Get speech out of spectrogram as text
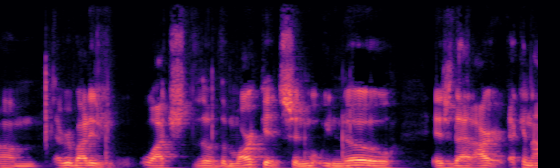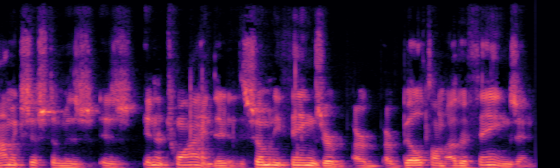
Um, everybody's watched the, the markets, and what we know is that our economic system is is intertwined. There, so many things are, are, are built on other things, and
